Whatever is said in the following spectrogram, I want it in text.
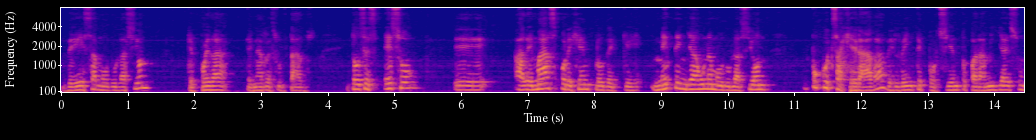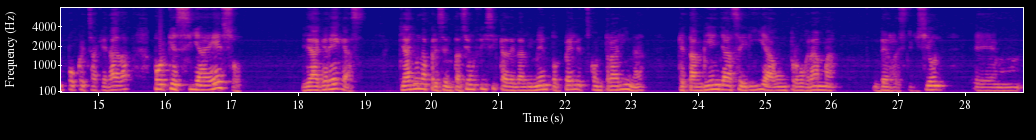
de esa modulación que pueda tener resultados. Entonces, eso, eh, además, por ejemplo, de que meten ya una modulación un poco exagerada, del 20%, para mí ya es un poco exagerada, porque si a eso le agregas que hay una presentación física del alimento pellets contra harina, que también ya sería un programa de restricción, em,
